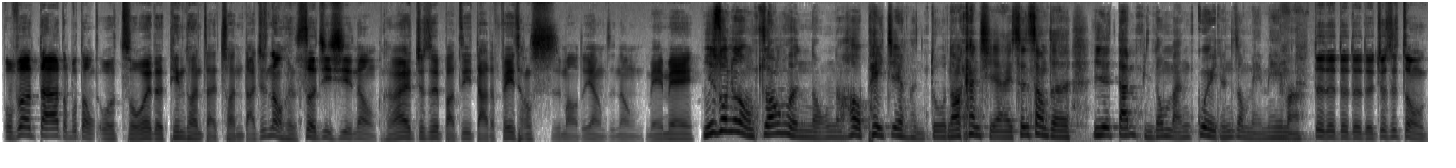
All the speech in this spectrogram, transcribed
我不知道大家懂不懂我所谓的听团仔穿搭，就是那种很设计系的那种，很爱就是把自己打得非常时髦的样子，那种妹妹。你是说那种妆很浓，然后配件很多，然后看起来身上的一些单品都蛮贵的那种美眉吗？对对对对对，就是这种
